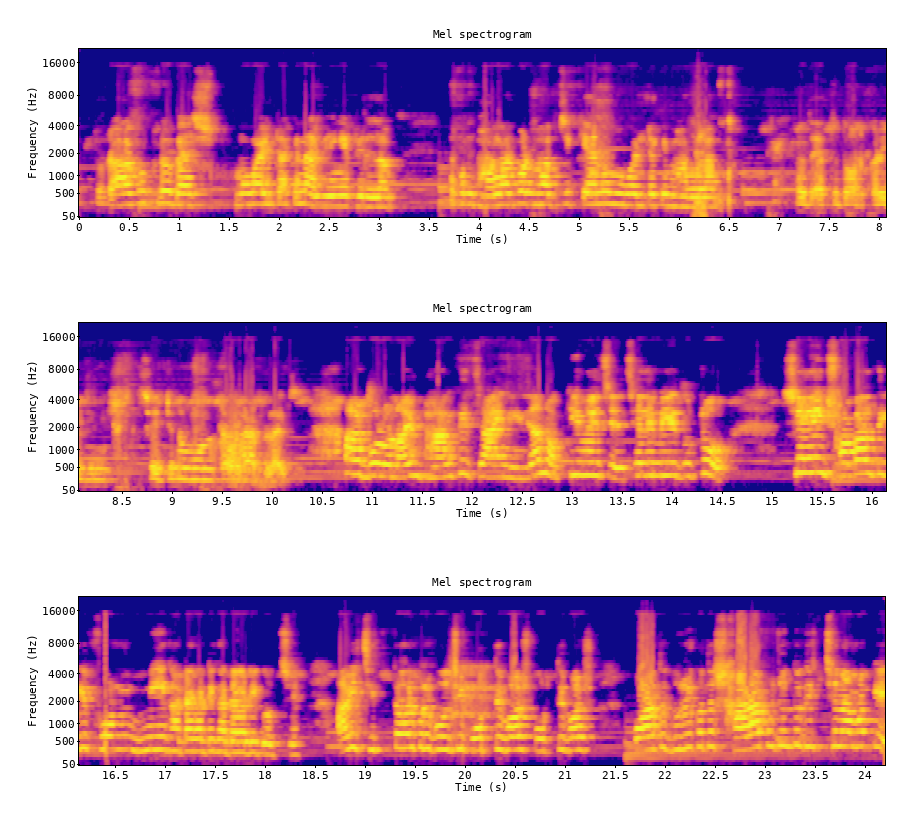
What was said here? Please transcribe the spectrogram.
একটু রাগ উঠল ব্যাস মোবাইলটাকে না ভেঙে ফেললাম। এখন ভাঙার পর ভাবছি কেন মোবাইলটাকে ভাঙলাম? এত দরকারি জিনিস সেই জন্য মনটা খারাপ লাগছে। আর বলো না আমি ভাঙতে চাইনি জানো? কি হয়েছে? ছেলে মেয়ে দুটো সেই সকাল থেকে ফোন নিয়ে ঘাটাঘাটি ঘাটাঘাটি করছে। আমি চিৎকার করে বলছি পড়তে বস পড়তে বস। পড়া তো দূরের কথা সারা পর্যন্ত দিচ্ছে না আমাকে।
